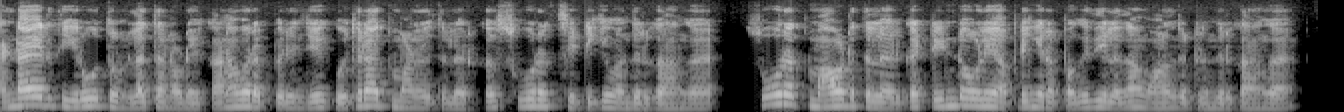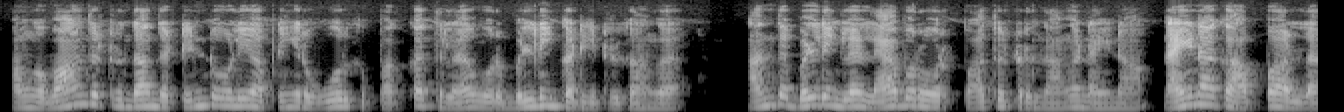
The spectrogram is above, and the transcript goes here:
ரெண்டாயிரத்தி இருபத்தொன்னுல தன்னுடைய கணவரை பிரிஞ்சு குஜராத் மாநிலத்தில் இருக்க சூரத் சிட்டிக்கு வந்திருக்காங்க. சூரத் மாவட்டத்தில் இருக்க டிண்டோலி அப்படிங்கிற பகுதியில் தான் வாழ்ந்துட்டு இருந்திருக்காங்க. அவங்க வாழ்ந்துட்டு இருந்த அந்த டிண்டோலி அப்படிங்கிற ஊருக்கு பக்கத்தில் ஒரு பில்டிங் கட்டிக்கிட்டு இருக்காங்க. அந்த பில்டிங்ல லேபர் ஒர்க் பார்த்துட்டு இருந்தாங்க நைனா. நைனாக்கு அப்பா இல்லை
